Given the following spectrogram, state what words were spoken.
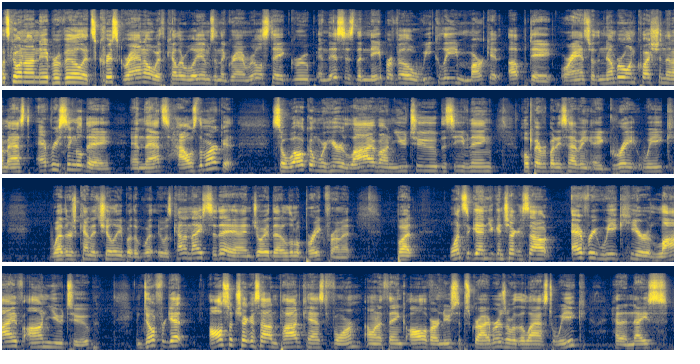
What's going on, Naperville? It's Chris Grano with Keller Williams and the Graham Real Estate Group, and this is the Naperville Weekly Market Update, where I answer the number one question that I'm asked every single day, and that's how's the market? So, welcome. We're here live on YouTube this evening. Hope everybody's having a great week. Weather's kind of chilly, but it was kind of nice today. I enjoyed that a little break from it. But once again, you can check us out every week here live on YouTube. And don't forget, also, check us out in podcast form. I want to thank all of our new subscribers over the last week. Had a nice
